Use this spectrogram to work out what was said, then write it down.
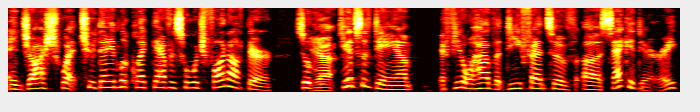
And Josh Sweat too. They look like they're having so much fun out there. So yeah. gives a damn if you don't have a defensive uh, secondary.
